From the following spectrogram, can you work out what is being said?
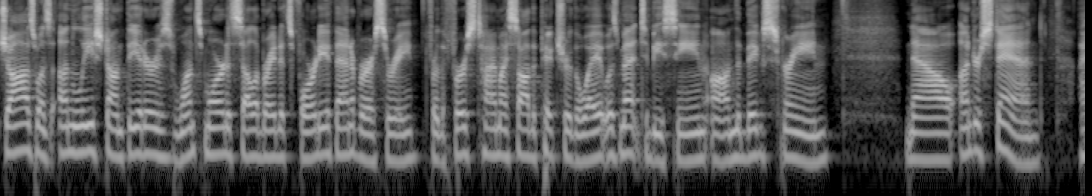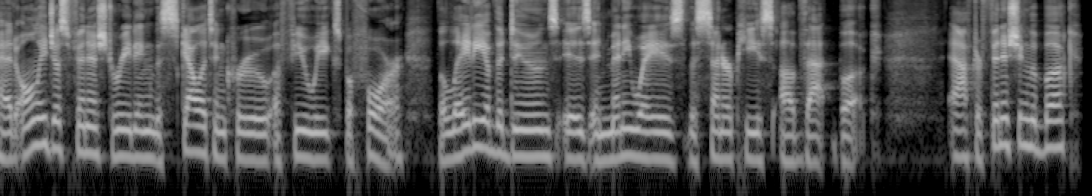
Jaws was unleashed on theaters once more to celebrate its 40th anniversary. For the first time, I saw the picture the way it was meant to be seen on the big screen. Now, understand, I had only just finished reading The Skeleton Crew a few weeks before. The Lady of the Dunes is in many ways the centerpiece of that book. After finishing the book,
